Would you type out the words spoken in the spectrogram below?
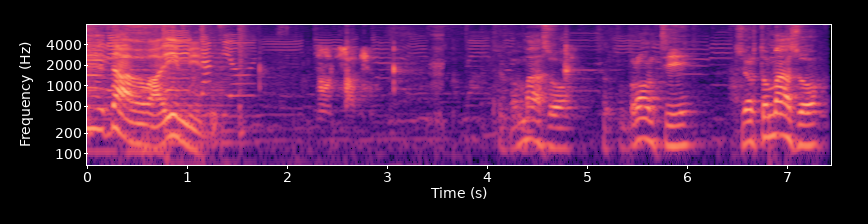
Eh dai papà, dimmi. Tommaso? Pronti? Signor Tommaso?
